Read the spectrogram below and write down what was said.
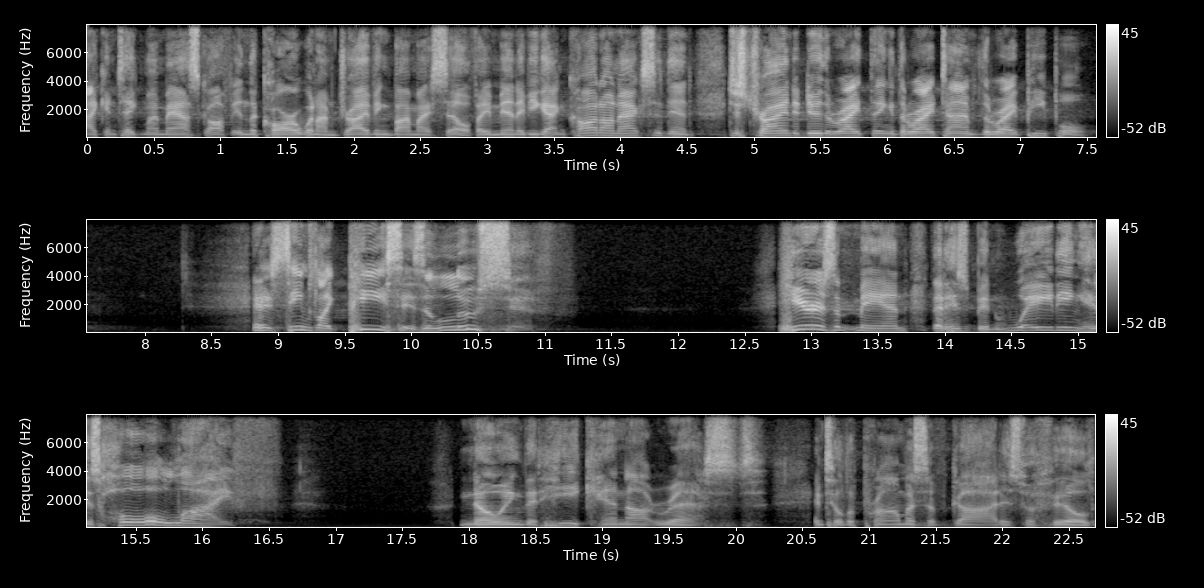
I can take my mask off in the car when I'm driving by myself. Amen. Have you gotten caught on accident just trying to do the right thing at the right time to the right people? And it seems like peace is elusive. Here's a man that has been waiting his whole life knowing that he cannot rest until the promise of God is fulfilled.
